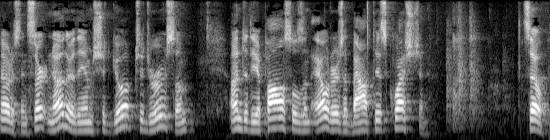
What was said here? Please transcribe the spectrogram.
Notice, and certain other of them should go up to Jerusalem unto the apostles and elders about this question. So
